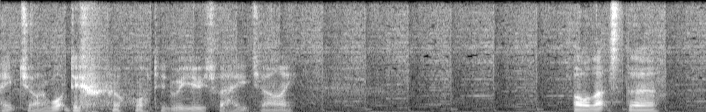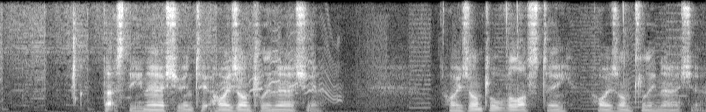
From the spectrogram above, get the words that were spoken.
HI. What do what did we use for HI? Oh, that's the that's the inertia, isn't it? Horizontal inertia. Horizontal velocity, horizontal inertia.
